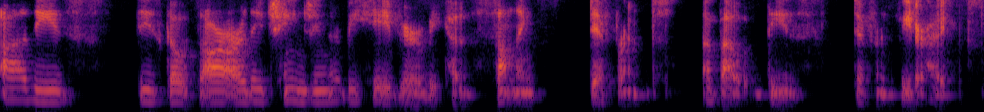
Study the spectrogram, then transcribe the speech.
uh, these, these goats are, are they changing their behavior because something's different about these different feeder heights?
